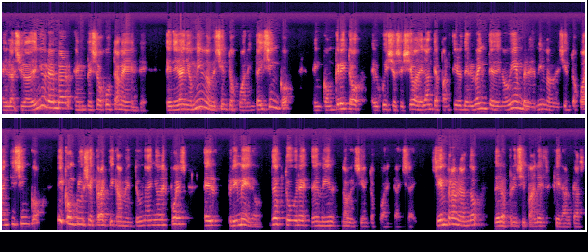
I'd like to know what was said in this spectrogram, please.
en la ciudad de Nuremberg, empezó justamente en el año 1945, en concreto el juicio se lleva adelante a partir del 20 de noviembre de 1945 y concluye prácticamente un año después, el primero de octubre de 1946. Siempre hablando de los principales jerarcas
